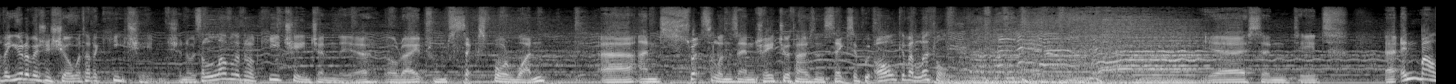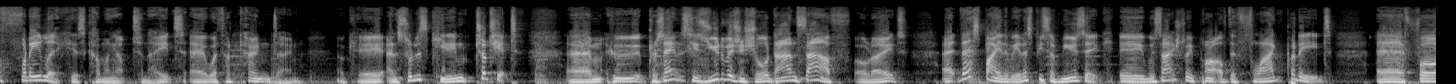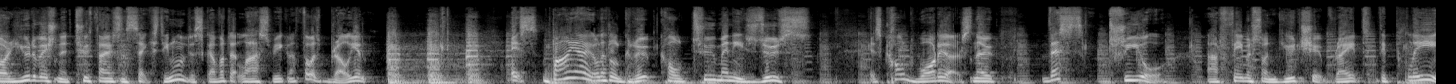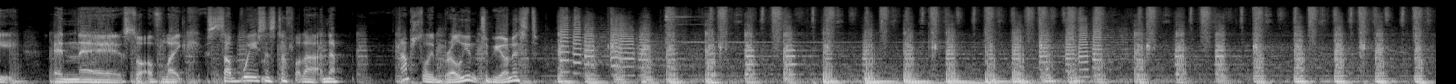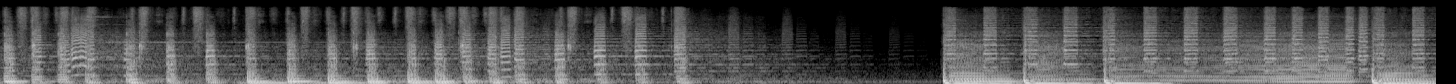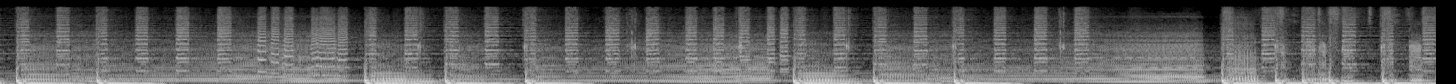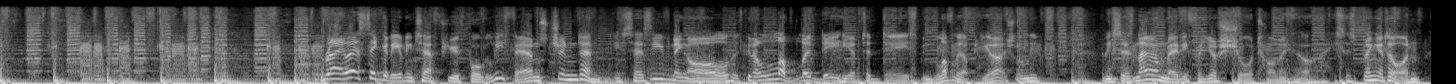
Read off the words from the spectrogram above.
have a Eurovision show without a key change, and there was a lovely little key change in there, all right, from six4one uh, and Switzerland's entry 2006. If we all give a little. Yes, indeed. Uh, Inbal Freilich is coming up tonight uh, with her countdown. Okay, and so does Kieran Turchit, um, who presents his Eurovision show, Dan Sav. All right. Uh, this, by the way, this piece of music uh, was actually part of the flag parade uh, for Eurovision in 2016. I discovered it last week, and I thought it was brilliant. It's by a little group called Too Many Zooz. It's called Warriors. Now, this trio are famous on YouTube, right? They play in uh, sort of like subways and stuff like that, and they're absolutely brilliant, to be honest. Good evening to a few folk. Lee Ferns tuned in. He says, Evening all. It's been a lovely day here today. It's been lovely up here, actually. And he says, Now I'm ready for your show, Tommy. Oh, he says, Bring it on.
